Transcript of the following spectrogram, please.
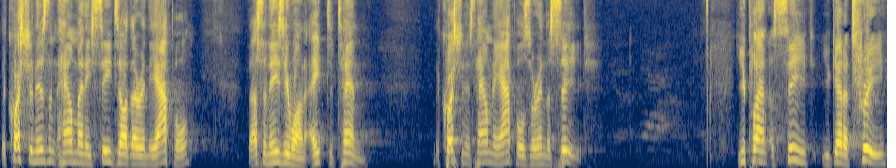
The question isn't how many seeds are there in the apple. That's an easy one, 8 to 10. The question is how many apples are in the seed. You plant a seed, you get a tree,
